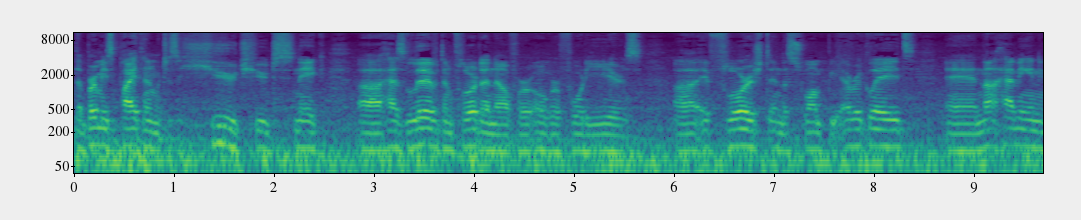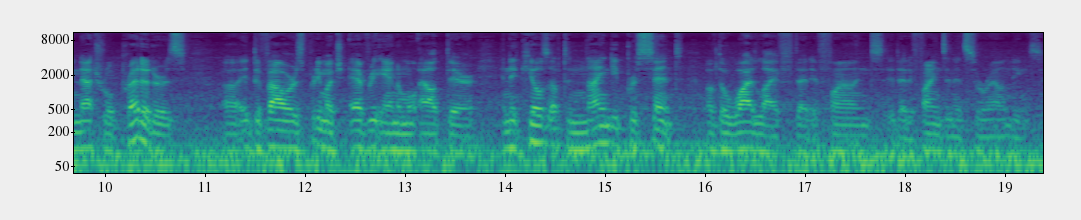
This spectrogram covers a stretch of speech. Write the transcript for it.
The Burmese python, which is a huge, huge snake, uh, has lived in Florida now for over 40 years. Uh, it flourished in the swampy Everglades and not having any natural predators, uh, it devours pretty much every animal out there and it kills up to 90% of the wildlife that it finds that it finds in its surroundings.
